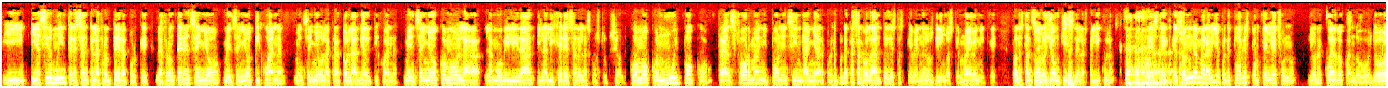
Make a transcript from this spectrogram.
Y, y, ha sido muy interesante la frontera porque la frontera enseñó, me enseñó Tijuana, me enseñó la cartolandia de Tijuana, me enseñó cómo la, la movilidad y la ligereza de las construcciones, cómo con muy poco transforman y ponen sin dañar. Por ejemplo, una casa rodante de estas que venden los gringos que mueven y que donde están todos los junkies de las películas, este, que son una maravilla porque tú hablas por teléfono yo recuerdo cuando yo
